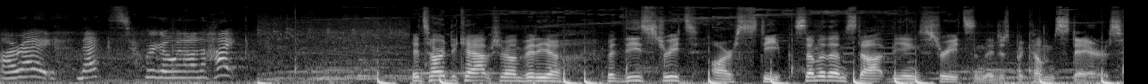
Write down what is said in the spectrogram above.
All right, next we're going on a hike. It's hard to capture on video, but these streets are steep. Some of them stop being streets and they just become stairs.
